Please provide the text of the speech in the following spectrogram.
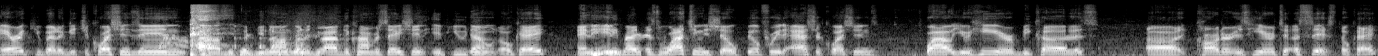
Eric, you better get your questions in uh, because you know I'm going to drive the conversation if you don't, okay? And Mhm. anybody that's watching the show, feel free to ask your questions while you're here because uh, Carter is here to assist, okay?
